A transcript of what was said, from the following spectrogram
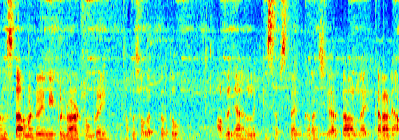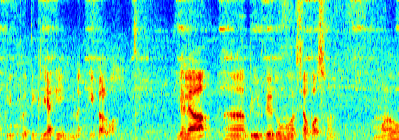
नमस्कार मंडळी मी पंढरा ठोंबरे आपलं स्वागत करतो. आपलं चॅनल नक्की सबस्क्राईब करा शेअर करा लाईक करा आणि आपली प्रतिक्रियाही नक्की कळवा. गेल्या दीड ते दोन वर्षापासून मनो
